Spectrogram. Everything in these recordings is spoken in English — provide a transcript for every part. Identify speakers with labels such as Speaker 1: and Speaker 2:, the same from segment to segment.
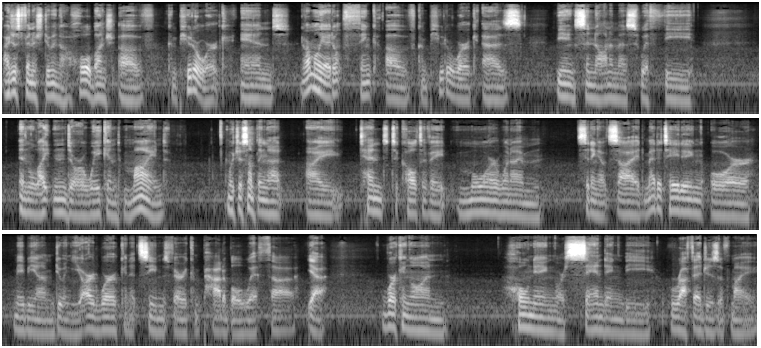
Speaker 1: I just finished doing a whole bunch of computer work, and normally I don't think of computer work as being synonymous with the enlightened or awakened mind, which is something that I tend to cultivate more when I'm sitting outside meditating or maybe I'm doing yard work and it seems very compatible with, uh, yeah, working on honing or sanding the rough edges of my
